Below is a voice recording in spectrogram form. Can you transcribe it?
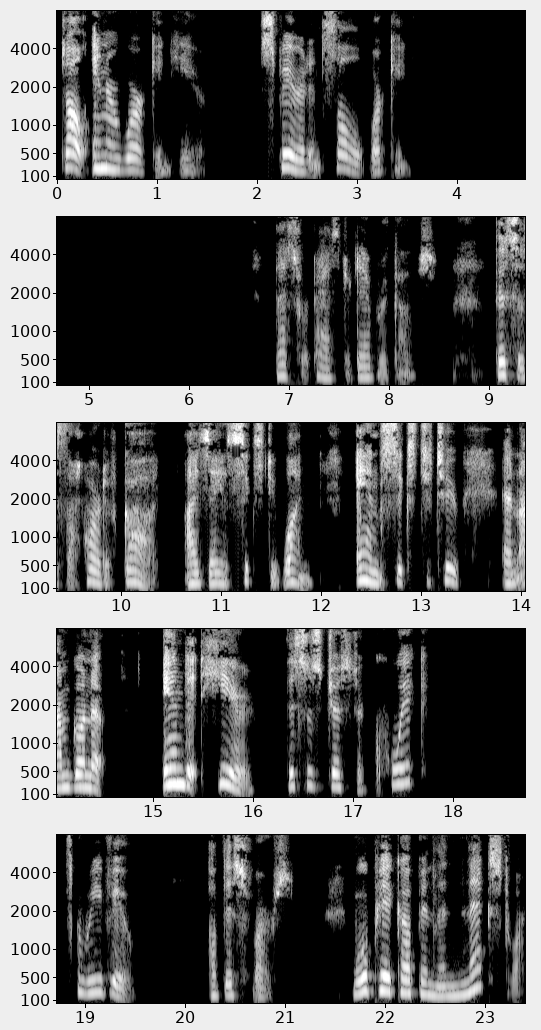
It's all inner work in here, spirit and soul working. That's where Pastor Deborah goes. This is the heart of God, Isaiah 61 and 62. And I'm going to end it here. This is just a quick review of this verse. We'll pick up in the next one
